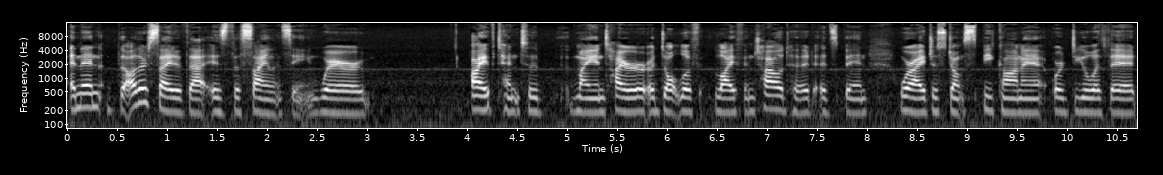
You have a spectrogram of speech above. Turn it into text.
And then the other side of that is the silencing, where I've tend to my entire adult life and childhood it's been where I just don't speak on it or deal with it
